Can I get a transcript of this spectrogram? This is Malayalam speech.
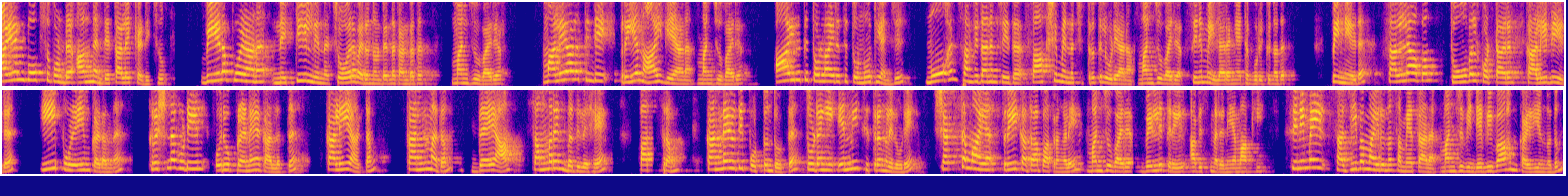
അയൺ ബോക്സ് കൊണ്ട് അന്നെന്റെ തലയ്ക്കടിച്ചു. വീണപ്പോഴാണ് നെറ്റിയിൽ നിന്ന് ചോര വരുന്നുണ്ടെന്ന് കണ്ടത് മഞ്ജു വാര്യർ. മലയാളത്തിന്റെ പ്രിയ നായികയാണ് മഞ്ജു വാര്യർ. ആയിരത്തി തൊള്ളായിരത്തി തൊണ്ണൂറ്റിയഞ്ചിൽ മോഹൻ സംവിധാനം ചെയ്ത സാക്ഷ്യം എന്ന ചിത്രത്തിലൂടെയാണ് മഞ്ജു വാര്യർ സിനിമയിൽ അരങ്ങേറ്റം കുറിക്കുന്നത്. പിന്നീട് സല്ലാപം തൂവൽ കൊട്ടാരം കളിവീട് ഈ പുഴയും കടന്ന് കൃഷ്ണകുടിയിൽ ഒരു പ്രണയകാലത്ത് കളിയാട്ടം കന്മതം ദയ സമ്മറിൻ ബദിലഹെ പത്രം കണ്ണെഴുതി പൊട്ടും തൊട്ട് തുടങ്ങി എന്നീ ചിത്രങ്ങളിലൂടെ ശക്തമായ സ്ത്രീ കഥാപാത്രങ്ങളെ മഞ്ജു വാര്യർ വെള്ളിത്തിരയിൽ അവിസ്മരണീയമാക്കി. സിനിമയിൽ സജീവമായിരുന്ന സമയത്താണ് മഞ്ജുവിന്റെ വിവാഹം കഴിയുന്നതും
